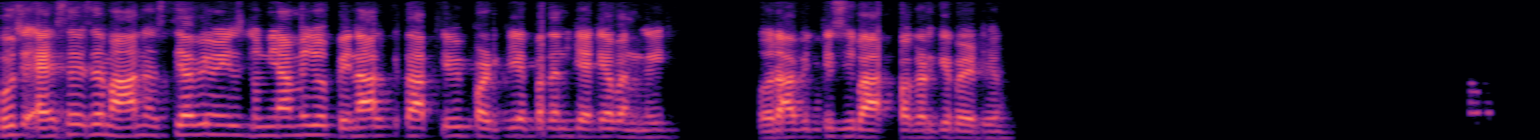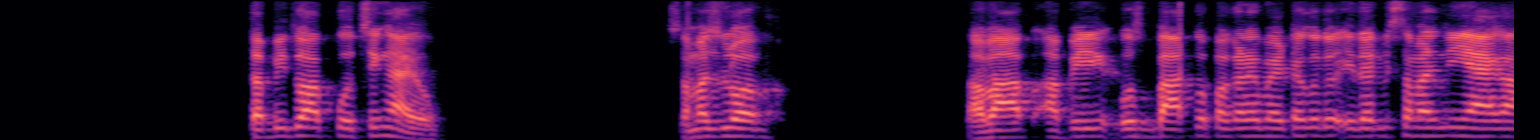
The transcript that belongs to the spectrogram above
कुछ ऐसे ऐसे महान हस्तियाँ भी इस दुनिया में जो बिना किताब के भी पढ़ के पता क्या क्या बन गई। और आप किसी बात पकड़ के बैठे हो। तभी तो आप कोचिंग आए हो। समझ लो अब। अब आप अभी उस बात को पकड़ के बैठोगे तो इधर भी समझ नहीं आएगा।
